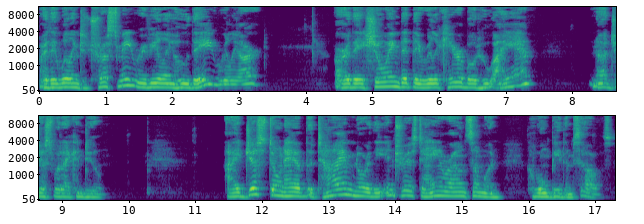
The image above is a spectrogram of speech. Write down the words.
Are they willing to trust me, revealing who they really are? Are they showing that they really care about who I am, not just what I can do? I just don't have the time nor the interest to hang around someone who won't be themselves.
